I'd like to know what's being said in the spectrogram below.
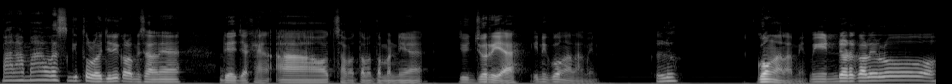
malah males gitu loh. Jadi kalau misalnya diajak hangout sama teman-temannya, jujur ya, ini gua ngalamin. Lu Gua ngalamin. minder kali lu.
